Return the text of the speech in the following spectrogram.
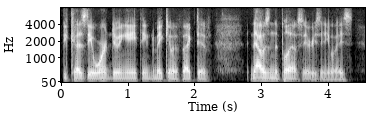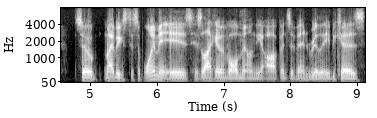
because they weren't doing anything to make him effective. And that was in the playoff series, anyways. So my biggest disappointment is his lack of involvement on the offensive end, really, because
